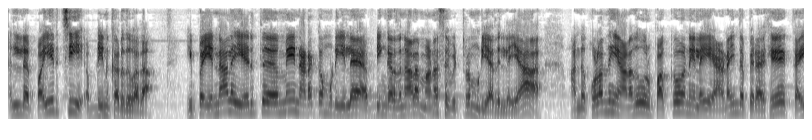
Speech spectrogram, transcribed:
இல்லை பயிற்சி அப்படின்னு கருதுவதா? இப்போ என்னால் எடுத்ததுமே நடக்க முடியல அப்படிங்கிறதுனால மனசை விட்டுற முடியாது இல்லையா அந்த குழந்தையானது ஒரு பக்குவ நிலையை அடைந்த பிறகு கை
